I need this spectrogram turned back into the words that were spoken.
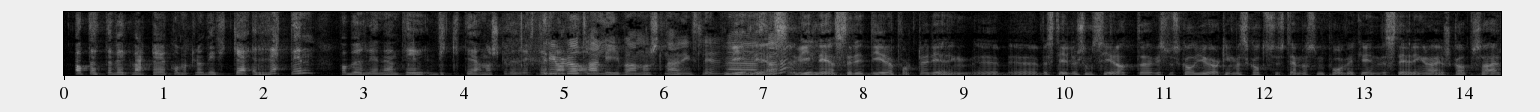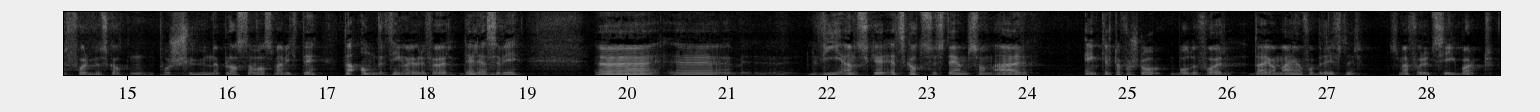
at dette verktøyet kommer til å virke rett inn på bunnlinjen til viktige norske bedrifter. Driver du og tar livet av norsk næringsliv? Vi, leser, vi leser de rapportene regjeringen eh, bestiller, som sier at eh, hvis du skal gjøre ting med skattesystemet som påvirker investeringer og eierskap, så er formuesskatten på sjuendeplass av hva som er viktig. Det er andre ting å gjøre før. Det leser vi. Eh, eh, vi ønsker et skattesystem som er enkelt å forstå, både for deg og meg og for bedrifter. Som er forutsigbart,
